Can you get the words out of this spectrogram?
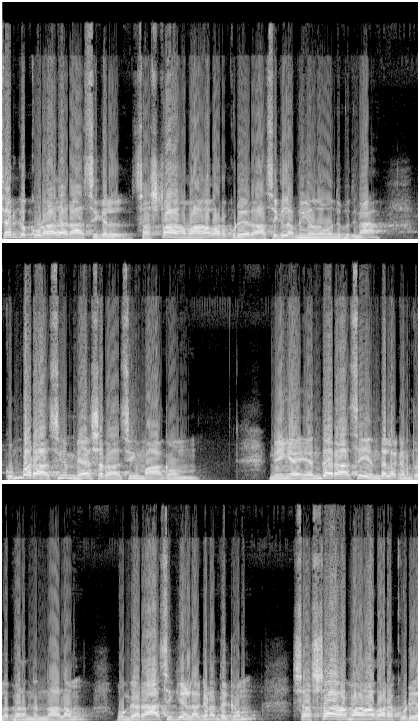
சேர்க்கக்கூடாத ராசிகள் சஷ்டாகமாக வரக்கூடிய ராசிகள் அப்படிங்கிறது வந்து பார்த்திங்கன்னா கும்பராசியும் மேஷ ராசியும் ஆகும். நீங்கள் எந்த ராசி எந்த லக்னத்தில் பிறந்திருந்தாலும் உங்கள் ராசிக்கும் லக்னத்துக்கும் சஷ்டாகமாக வரக்கூடிய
